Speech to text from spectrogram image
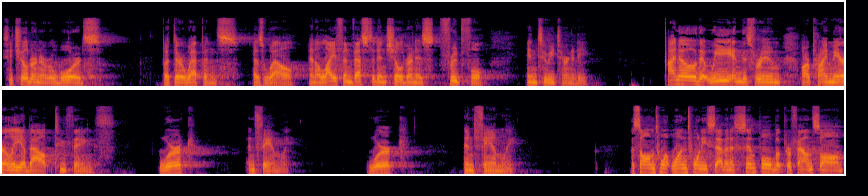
See, children are rewards, but they're weapons as well. And a life invested in children is fruitful into eternity. I know that we in this room are primarily about two things. Work and family. Work and family. The Psalm 127, a simple but profound psalm,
